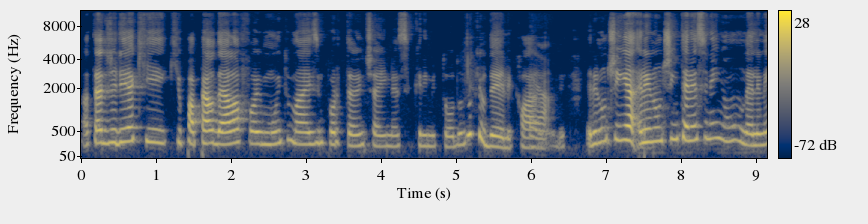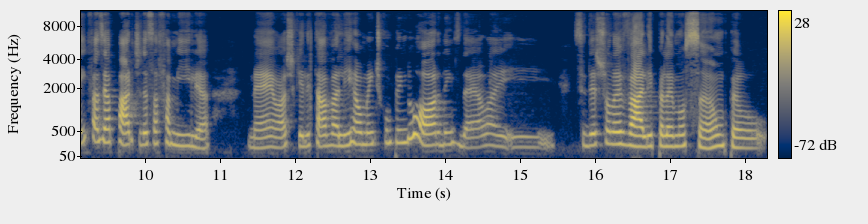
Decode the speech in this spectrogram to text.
Até diria que, que o papel dela foi muito mais importante aí nesse crime todo do que o dele, claro. É. Ele, não tinha, ele não tinha interesse nenhum, né? Ele nem fazia parte dessa família, né? Eu acho que ele estava ali realmente cumprindo ordens dela e, e se deixou levar ali pela emoção, pelo,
